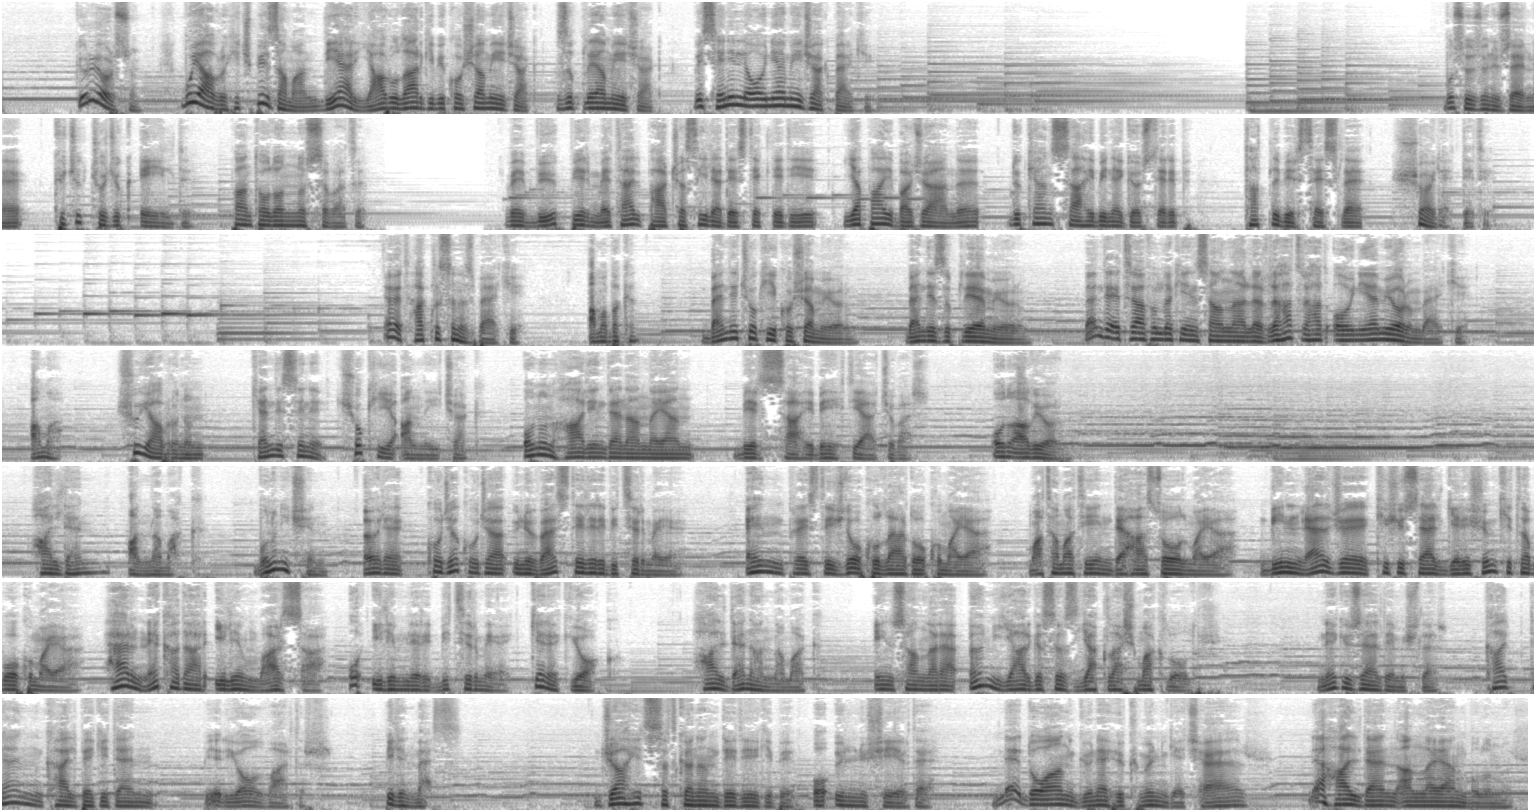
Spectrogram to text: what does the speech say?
Görüyorsun, bu yavru hiçbir zaman diğer yavrular gibi koşamayacak, zıplayamayacak ve seninle oynayamayacak belki. Bu sözün üzerine küçük çocuk eğildi, pantolonunu sıvadı ve büyük bir metal parçasıyla desteklediği yapay bacağını dükkan sahibine gösterip tatlı bir sesle şöyle dedi. Evet haklısınız belki ama bakın ben de çok iyi koşamıyorum. Ben de zıplayamıyorum. Ben de etrafımdaki insanlarla rahat rahat oynayamıyorum belki. Ama şu yavrunun kendisini çok iyi anlayacak, onun halinden anlayan bir sahibe ihtiyacı var. Onu alıyorum. Halden anlamak. Bunun için öyle koca koca üniversiteleri bitirmeye, en prestijli okullarda okumaya, matematiğin dehası olmaya, binlerce kişisel gelişim kitabı okumaya, her ne kadar ilim varsa o ilimleri bitirmeye gerek yok. Halden anlamak, insanlara ön yargısız yaklaşmakla olur. Ne güzel demişler, kalpten kalbe giden bir yol vardır, bilinmez. Cahit Sıtkı'nın dediği gibi o ünlü şiirde, ne doğan güne hükmün geçer, ne halden anlayan bulunur.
